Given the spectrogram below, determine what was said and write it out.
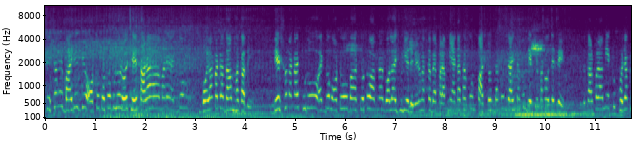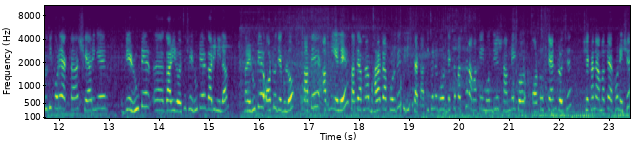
স্টেশনের বাইরের যে অটো টোটোগুলো রয়েছে, তারা মানে একদম গলা কাটা দাম হাঁকাবে। দেড়শো টাকায় পুরো একদম অটো বা টোটো আপনার গলায় ঝুলিয়ে দেবে। এরকম একটা ব্যাপার। আপনি একা থাকুন, পাঁচজন থাকুন, যাই থাকুন, দেড়শো টাকাও দেবে। তো তারপর আমি একটু খোঁজাখুঁজি করে একটা শেয়ারিংয়ের যে রুটের গাড়ি রয়েছে, সেই রুটের গাড়ি নিলাম। মানে রুটের অটো যেগুলো, তাতে আপনি এলে, তাতে আপনার ভাড়াটা পড়বে তিরিশ টাকা। পিছনে বোর্ড দেখতে পাচ্ছেন, আমাকে এই মন্দিরের সামনেই অটো স্ট্যান্ড রয়েছে। সেখানে আমাকে এখন এসে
